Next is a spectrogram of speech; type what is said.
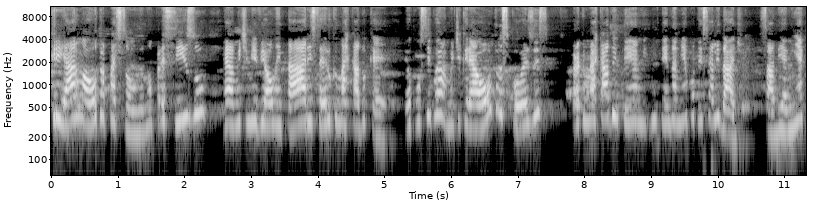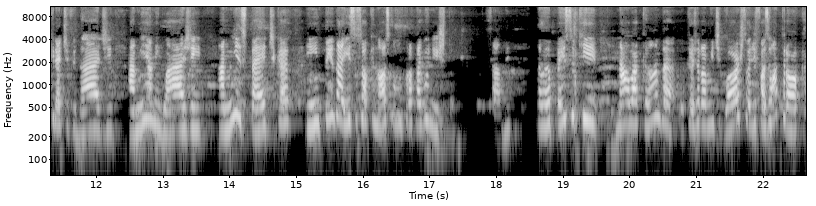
criar uma outra pessoa, eu não preciso realmente me violentar e ser o que o mercado quer. Eu consigo realmente criar outras coisas para que o mercado entenda, entenda a minha potencialidade, sabe? A minha criatividade, a minha linguagem, a minha estética e entenda isso só que nós como protagonistas, sabe? Então eu penso que na Wakanda o que eu geralmente gosto é de fazer uma troca,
